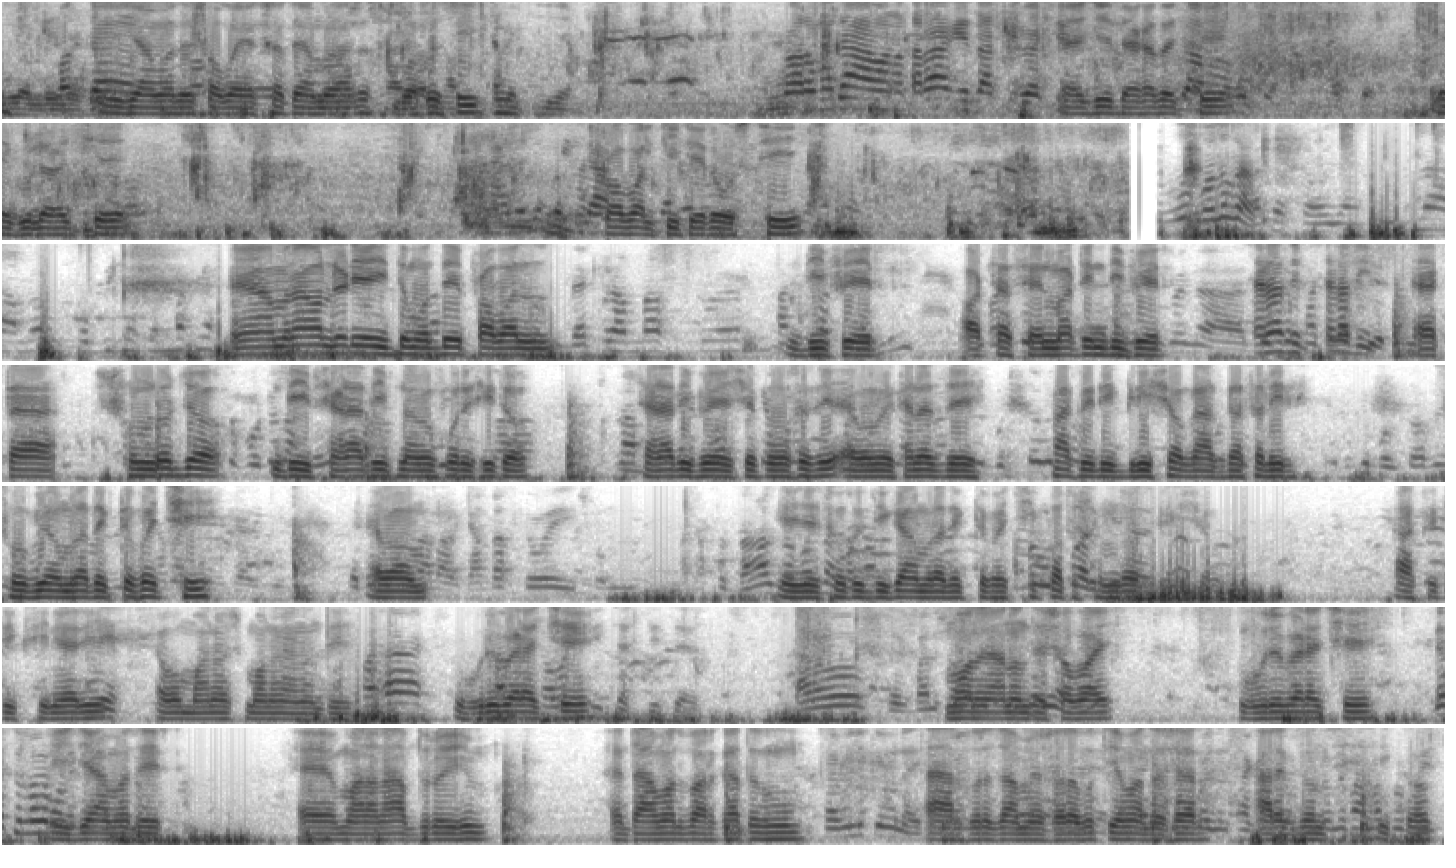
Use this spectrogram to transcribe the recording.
এই যে আমাদের সবাই একসাথে আমরা বসেছি। এই যে দেখা যাচ্ছে এগুলো হচ্ছে প্রবাল কিটের অস্থি। হ্যাঁ, আমরা অলরেডি ইতিমধ্যে প্রবাল দ্বীপের অর্থাৎ সেন্ট মার্টিন দ্বীপের একটা সৌন্দর্য দ্বীপ, সেরা দ্বীপ নামে পরিচিত। সেরা দ্বীপে এসে পৌঁছেছি এবং এখানে যে প্রাকৃতিক দৃশ্য, গাছগাছালির ছবি আমরা দেখতে পাচ্ছি। এবং এই যে চতুর্দিকে আমরা দেখতে পাচ্ছি কত সুন্দর দৃশ্য। প্রাকৃতিক সিনারি এবং মানুষ মনের আনন্দে ঘুরে বেড়াচ্ছে। মনের আনন্দে সবাই ঘুরে বেড়াচ্ছে। এই যে আমাদের মালানা আব্দুর রহিম। দামাদ বারকাত হুম তারপরে জামিয়া সরাবতী মাদ্রাসার আরেকজন শিক্ষক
